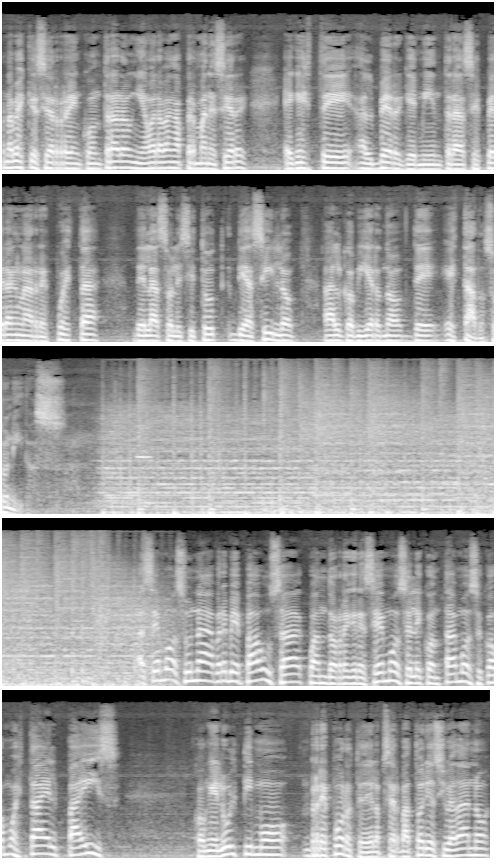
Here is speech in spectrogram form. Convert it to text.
una vez que se reencontraron y ahora van a permanecer en este albergue mientras esperan la respuesta de la solicitud de asilo al gobierno de Estados Unidos. Hacemos una breve pausa. Cuando regresemos le contamos cómo está el país con el último reporte del Observatorio Ciudadano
